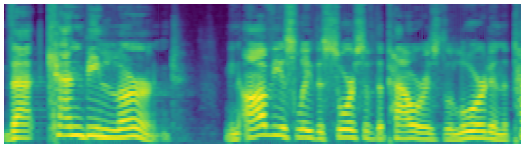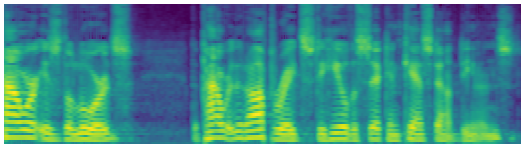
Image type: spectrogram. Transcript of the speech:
that can be learned, I mean, obviously, the source of the power is the Lord, and the power is the Lord's. The power that operates to heal the sick and cast out demons.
